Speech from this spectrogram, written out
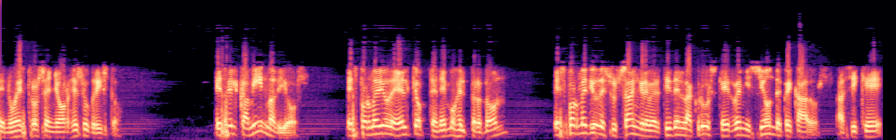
de nuestro Señor Jesucristo. Es el camino a Dios. Es por medio de Él que obtenemos el perdón. Es por medio de su sangre vertida en la cruz que hay remisión de pecados. Así que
